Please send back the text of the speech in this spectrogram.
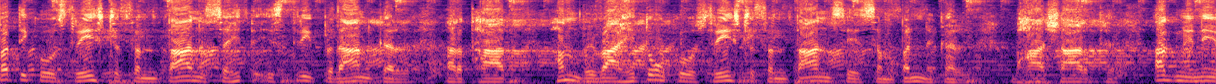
पति को श्रेष्ठ संतान सहित स्त्री प्रदान कर, अर्थात हम विवाहितों को श्रेष्ठ संतान से संपन्न कर। भाषार्थ, अग्नि ने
